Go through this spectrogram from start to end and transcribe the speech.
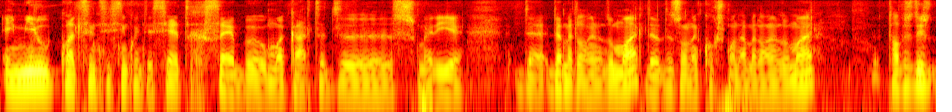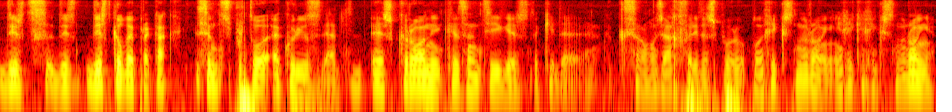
Em 1457 recebe uma carta de Maria da, da Madalena do Mar, da, da zona que corresponde à Madalena do Mar, talvez desde, desde, desde, desde, que ele veio para cá, que sempre despertou a curiosidade. As crónicas antigas daqui da, que são já referidas por, pelo Henrique de Noronha, Henrique Henriques de Noronha,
